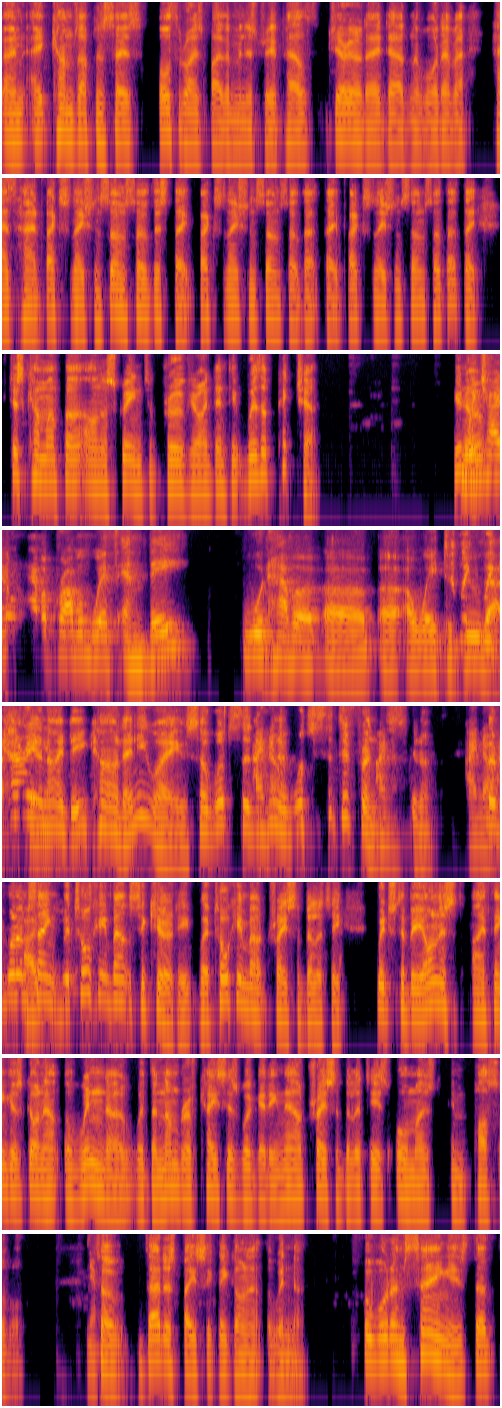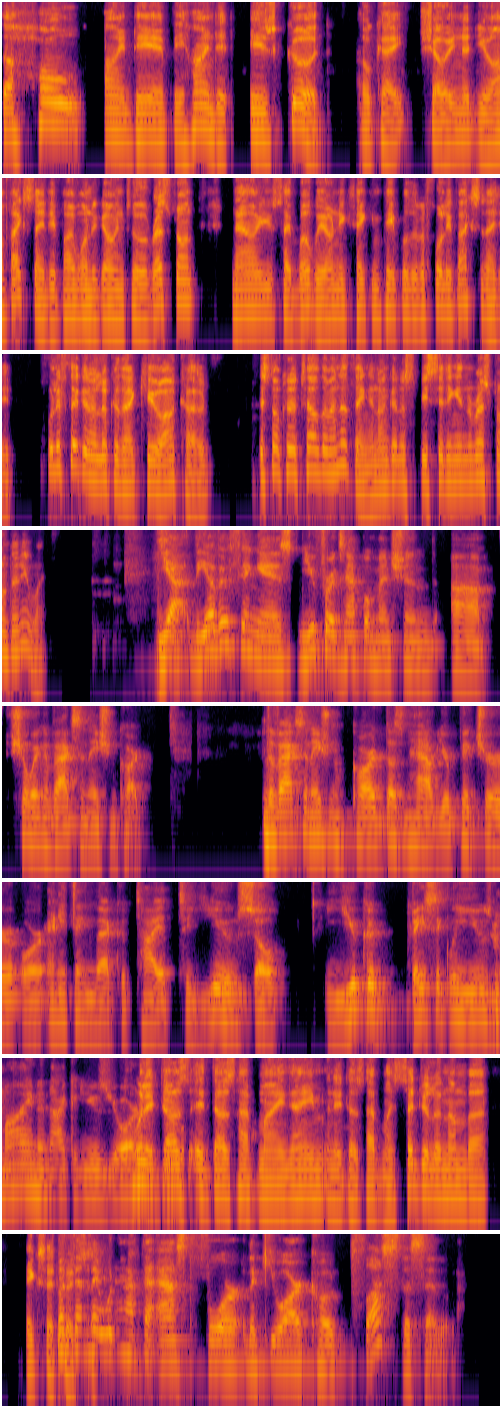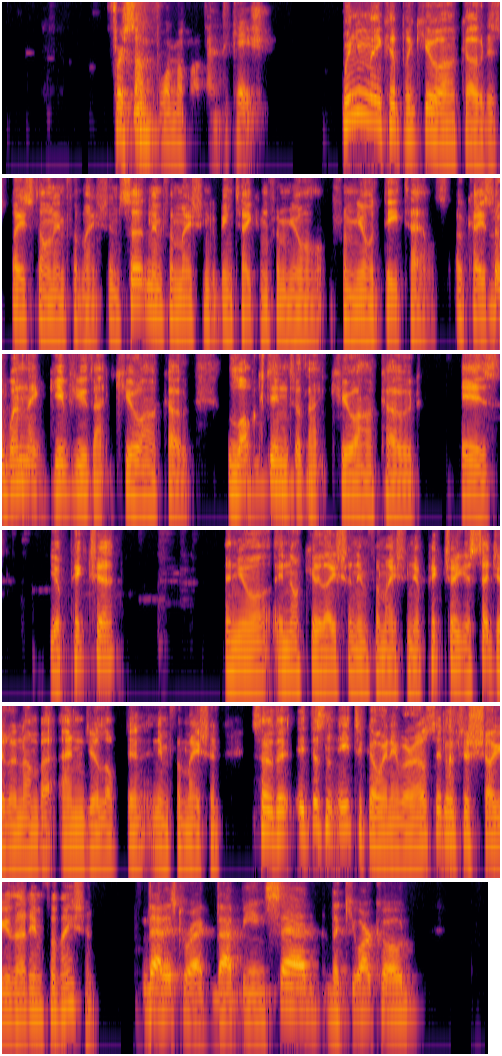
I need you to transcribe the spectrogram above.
and it comes up and says authorized by the Ministry of Health, Gerald A. Dowden or whatever has had vaccination so and so this date, vaccination so and so that date, vaccination so and so that day. Just come up on a screen to prove your identity with a picture. You know, which I don't have a problem with, and they would have a a, a- way to we, do we that. carry an ID card anyway. So what's the I you know. know what's the difference? Know. You know. I know. But what I'm Uh, saying, we're talking about security, we're talking about traceability, which, to be honest, I think has gone out the window with the number of cases we're getting now. Traceability is almost impossible. Yeah. So that has basically gone out the window. But what I'm saying is that the whole idea behind it is good. Okay, showing that you are vaccinated. If I want to go into a restaurant, now you say, well, we're only taking people that are fully vaccinated. Well, if they're going to look at that QR code, it's not going to tell them anything. And I'm going to be sitting in the restaurant anyway. Yeah. The other thing is, you, for example, mentioned uh, showing a vaccination card. The vaccination card doesn't have your picture or anything that could tie it to you. So you could basically use mine and I could use yours. Hmm. Well, it does. people- It does have my name and it does have my cellular number, etc. But then they would have to ask for the QR code plus the cellular for some form of authentication. when you make up a QR code, it's based on information. Certain information could be taken from your from your details. Okay, so Mhm. when they give you that QR code, locked into that QR code is your picture and your inoculation information, your picture, your cedular number, and your locked in information. So that it doesn't need to go anywhere else. It'll just show you that information. That is correct. That being said, the QR code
